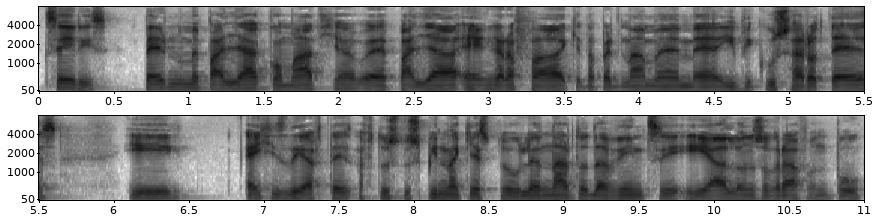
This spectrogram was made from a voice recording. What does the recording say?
ξέρεις παίρνουμε παλιά κομμάτια, ε, παλιά έγγραφα και τα περνάμε με ειδικούς αρωτές ή έχεις δει αυτές, αυτούς τους πίνακες του Λεωνάρντο Νταβίντσι ή άλλων ζωγράφων που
